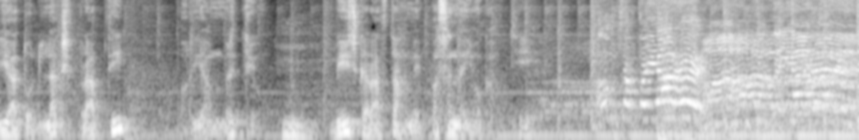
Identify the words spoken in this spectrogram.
या तो लक्ष्य प्राप्ति और या मृत्यु। बीच का रास्ता हमें पसंद नहीं होगा। ठीक। हम सब तैयार हैं।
